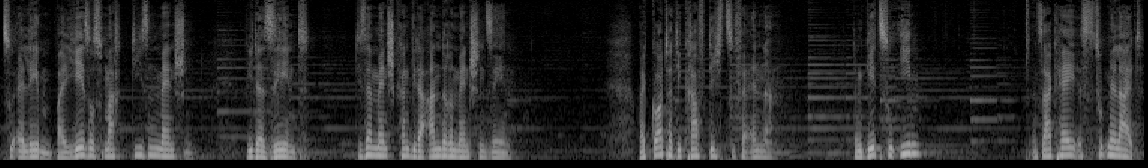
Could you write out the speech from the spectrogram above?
zu erleben, weil Jesus macht diesen Menschen wieder sehend. Dieser Mensch kann wieder andere Menschen sehen. Weil Gott hat die Kraft, dich zu verändern. Dann geh zu ihm und sag, hey, es tut mir leid.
